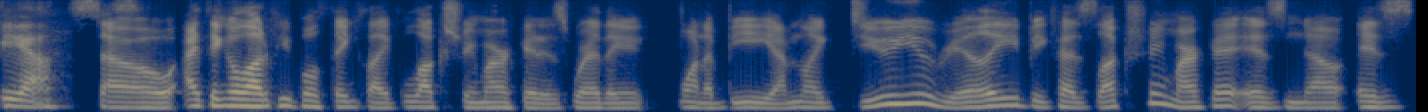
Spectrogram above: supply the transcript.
Yeah. So I think a lot of people think like luxury market is where they want to be. I'm like, do you really? Because luxury market is no is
